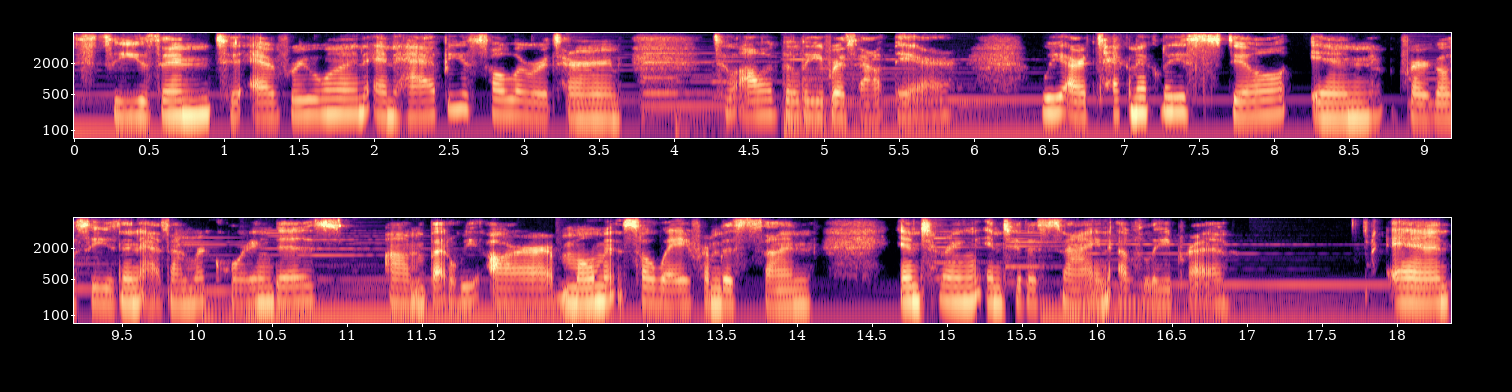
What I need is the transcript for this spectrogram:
season to everyone and happy solar return to all of the Libras out there. We are technically still in Virgo season as I'm recording this, um, but we are moments away from the sun entering into the sign of Libra. And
